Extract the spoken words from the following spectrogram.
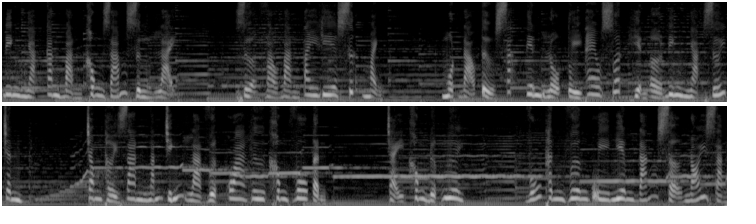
Đinh nhạc căn bản không dám dừng lại. Dựa vào bàn tay kia sức mạnh. Một đảo tử sắc tiên lộ tùy theo xuất hiện ở đinh nhạc dưới chân. Trong thời gian ngắn chính là vượt qua hư không vô tận. Chạy không được ngươi. Vũ thân vương uy nghiêm đáng sợ nói rằng,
